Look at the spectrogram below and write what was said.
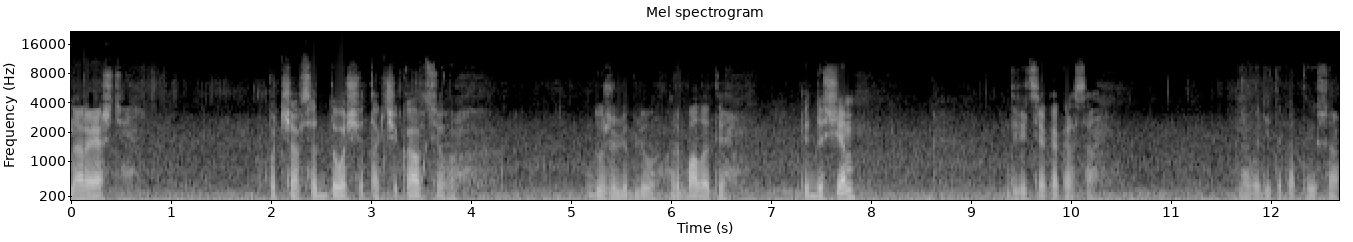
Нарешті. Почався дощ, я так чекав цього. Дуже люблю рибалити під дощем. Дивіться, яка краса. На воді така тиша.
